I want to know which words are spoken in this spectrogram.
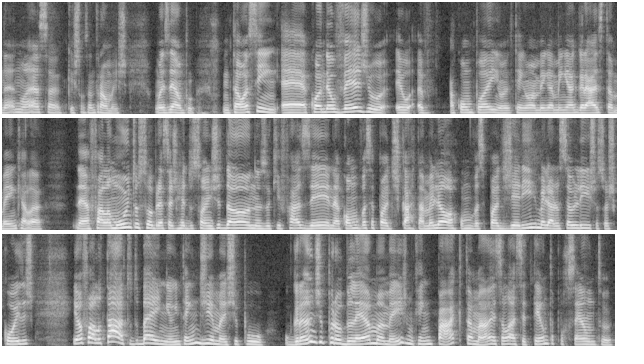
né? Não é essa questão central, mas um exemplo. Então, assim, é, quando eu vejo, eu acompanho, tem uma amiga minha, a Grazi, também, que ela né, fala muito sobre essas reduções de danos, o que fazer, né? Como você pode descartar melhor, como você pode gerir melhor o seu lixo, as suas coisas. E eu falo, tá, tudo bem, eu entendi, mas, tipo, o grande problema mesmo, que impacta mais, sei lá, 70%,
